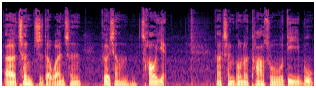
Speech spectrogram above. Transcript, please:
呃称职的完成各项操演。那成功的踏出第一步，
